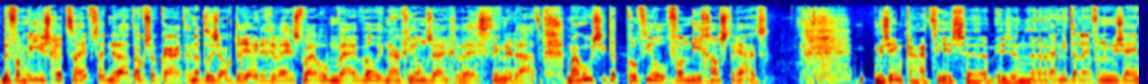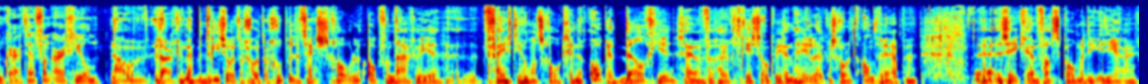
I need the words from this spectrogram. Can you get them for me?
De familie Schut heeft inderdaad ook zo'n kaart. En dat is ook de reden geweest waarom wij wel in Archeon zijn geweest, inderdaad. Maar hoe ziet dat profiel van die gast eruit? Museumkaart is, eh, is een. eh, Nou, niet alleen van de museumkaart, hè, van Archeon. Nou, we hebben drie soorten grote groepen. Dat zijn scholen. Ook vandaag weer eh, 1500 schoolkinderen. Ook uit België zijn we verheugd. Gisteren ook weer een hele leuke school uit Antwerpen. Eh, zeker en vast komen die ieder jaar.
